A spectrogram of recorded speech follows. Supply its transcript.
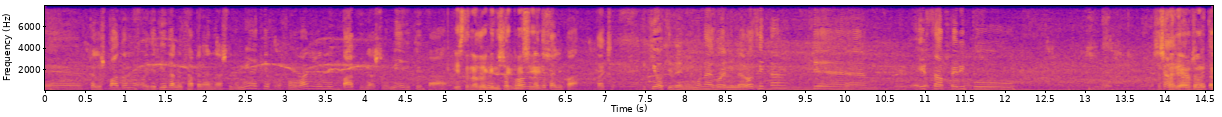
Ε, Τέλος πάντων, γιατί είδαν ότι θα παίρνανε την αστυνομία και φοβάριζε μην πάτε την αστυνομία γιατί θα Ήσταν εδώ εκείνη τη δημιουργήσει στιγμή πρόβλημα εσείς; κτλ. Εντάξει. Εκεί όχι δεν ήμουνα, εγώ ενημερώθηκα και ε, ήρθα περίπου Σας Κάνα τέταρτο περιέγραψαν μετά.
